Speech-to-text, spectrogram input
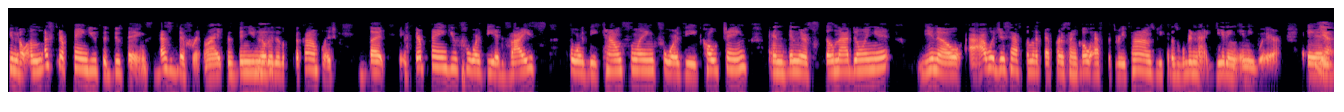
you know, unless they're paying you to do things, that's different, right? Because then you know mm-hmm. that it'll be accomplished. But if they're paying you for the advice, for the counseling, for the coaching, and then they're still not doing it, you know, I would just have to let that person go after three times because we're not getting anywhere. And yeah.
